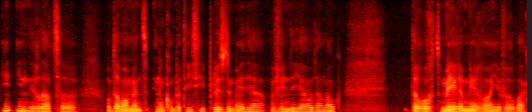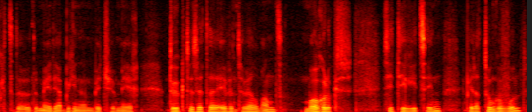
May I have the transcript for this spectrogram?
in, inderdaad op dat moment in een competitie, plus de media vinden jou dan ook. Er wordt meer en meer van je verwacht. De, de media beginnen een beetje meer druk te zetten, eventueel, want mogelijk zit hier iets in. Heb je dat toen gevoeld?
